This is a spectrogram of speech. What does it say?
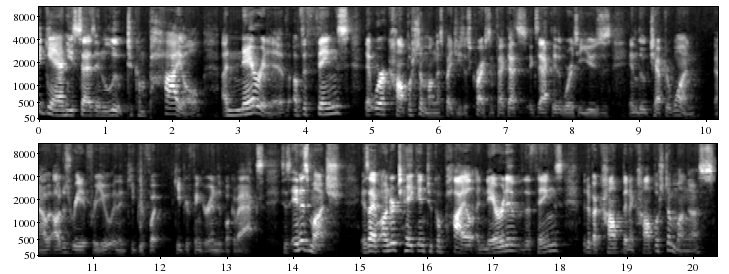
began, he says in Luke, to compile a narrative of the things that were accomplished among us by Jesus Christ. In fact, that's exactly the words he uses in Luke chapter 1. Now, I'll just read it for you and then keep your foot, keep your finger in the book of Acts. He says, Inasmuch as I have undertaken to compile a narrative of the things that have been accomplished among us,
